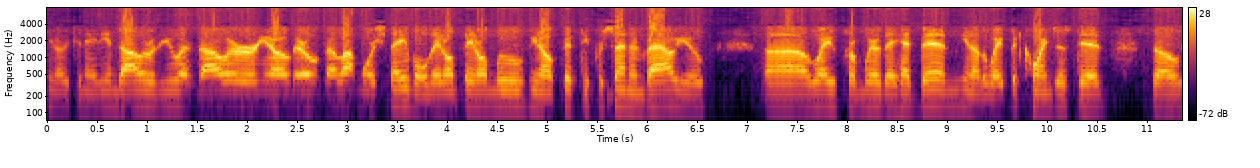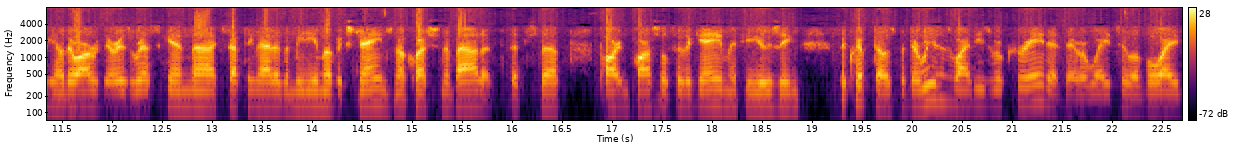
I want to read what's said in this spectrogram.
you know, the Canadian dollar or the U.S. dollar, you know, they're, a lot more stable. They don't, they don't move, you know, 50% in value, uh, away from where they had been, you know, the way Bitcoin just did. So, you know, there are, there is risk in, uh, accepting that as a medium of exchange, no question about it. That's, uh, part and parcel to the game if you're using, the cryptos, but are reasons why these were created. They were a way to avoid,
